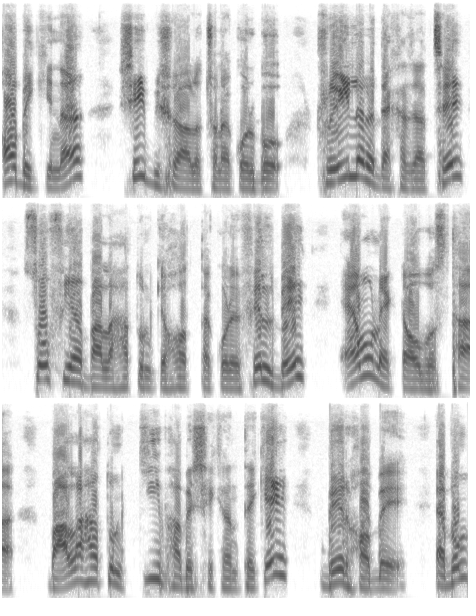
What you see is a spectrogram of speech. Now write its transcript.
হবে কিনা, সেই বিষয়ে আলোচনা করব। ট্রেইলারে দেখা যাচ্ছে সোফিয়া বালাহাতুনকে হত্যা করে ফেলবে এমন একটা অবস্থা বালা হাতুন কীভাবে সেখান থেকে বের হবে? এবং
